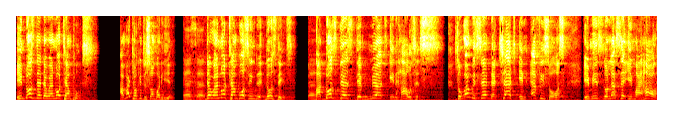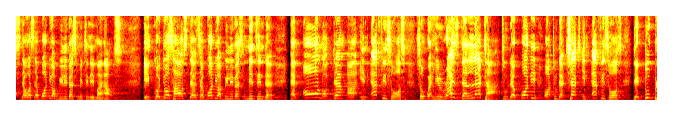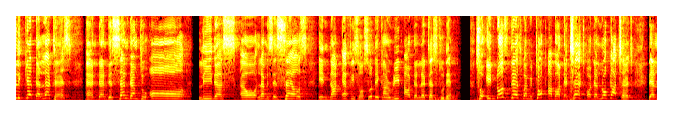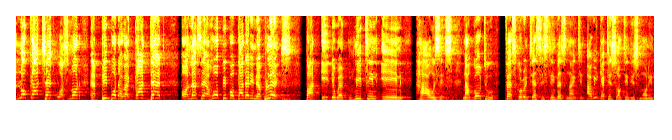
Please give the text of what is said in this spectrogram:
In those days, there were no temples. Am I talking to somebody here? yes, sir. There were no temples in the, those days. But those days, they met in houses. So when we say the church in Ephesus, it means, so let's say in my house, there was a body of believers meeting in my house. In Kojo's house, there's a body of believers meeting there. And all of them are in Ephesus. So when he writes the letter to the body or to the church in Ephesus, they duplicate the letters and then they send them to all leaders or let me say cells in that Ephesus so they can read out the letters to them. So in those days, when we talk about the church or the local church, the local church was not a people that were gathered, or let's say a whole people gathered in a place, but it- they were meeting in houses. Now go to First Corinthians 16, verse 19. Are we getting something this morning?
